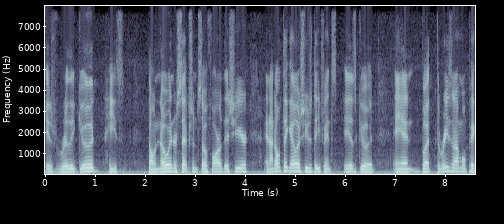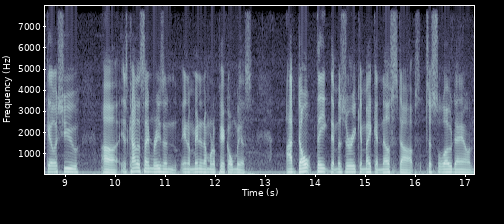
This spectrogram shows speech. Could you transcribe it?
is really good. He's thrown no interceptions so far this year, and I don't think LSU's defense is good. And but the reason I'm gonna pick LSU uh, is kind of the same reason. In a minute, I'm gonna pick Ole Miss. I don't think that Missouri can make enough stops to slow down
